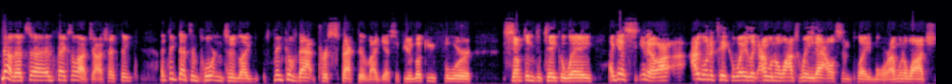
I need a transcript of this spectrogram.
No, that's uh, and thanks a lot, Josh. I think I think that's important to like think of that perspective. I guess if you're looking for something to take away, I guess you know I I want to take away like I want to watch Wade Allison play more. I want to watch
